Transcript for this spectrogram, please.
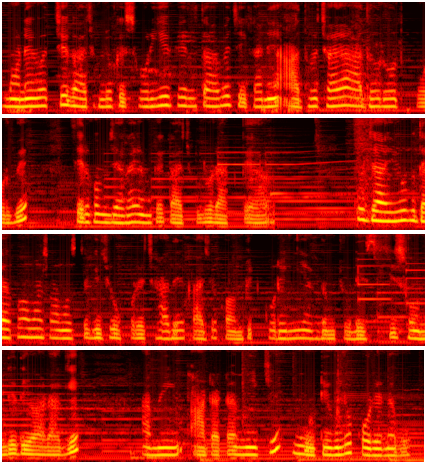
মনে হচ্ছে গাছগুলোকে সরিয়ে ফেলতে হবে, যেখানে আধো ছায়া, আধো রোদ পড়বে, সেরকম জায়গায় আমাকে গাছগুলো রাখতে হবে। তো যাই হোক, দেখো আমার সমস্ত কিছু উপরে ছাদের কাজও কমপ্লিট করে নিয়ে একদম চলে এসেছি। সন্ধে দেওয়ার আগে আমি আটাটা মেখে রুটিগুলো করে নেব।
